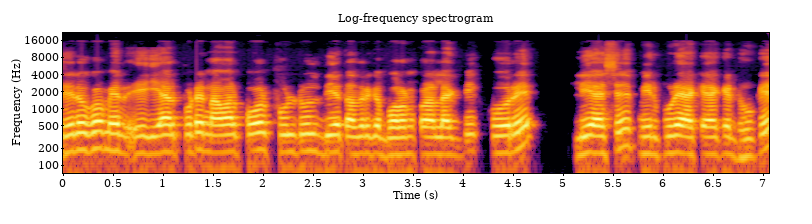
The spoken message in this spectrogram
সেই রকম এর এয়ারপোর্টে নামার পর ফুল টুল দিয়ে তাদেরকে বরণ করা লাগবে, করে নিয়ে আসে মিরপুরে একে একে ঢুকে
